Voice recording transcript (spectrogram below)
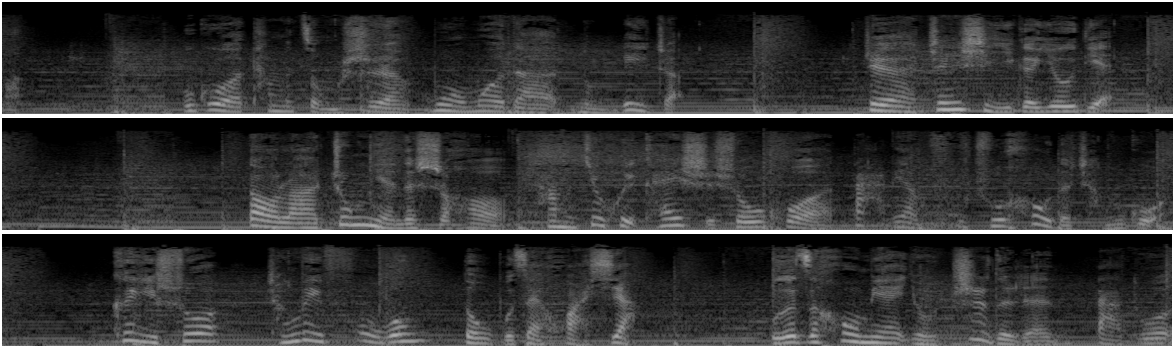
么，不过他们总是默默地努力着，这真是一个优点。到了中年的时候，他们就会开始收获大量付出后的成果，可以说成为富翁都不在话下。脖子后面有痣的人大多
